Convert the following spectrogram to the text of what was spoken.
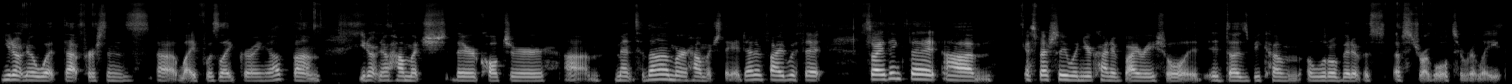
you don't know what that person's uh, life was like growing up. Um, you don't know how much their culture um, meant to them or how much they identified with it. So I think that, um, especially when you're kind of biracial, it, it does become a little bit of a, a struggle to relate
